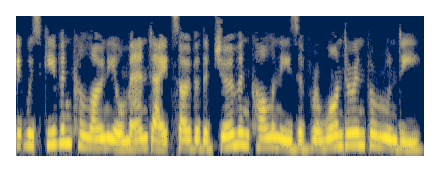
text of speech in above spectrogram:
It was given colonial mandates over the German colonies of Rwanda and Burundi.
